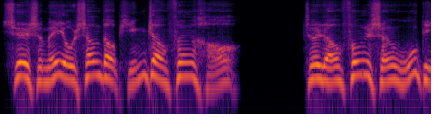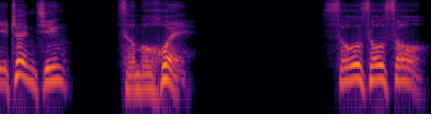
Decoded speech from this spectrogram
却是没有伤到屏障分毫，这让风神无比震惊。怎么会？嗖嗖嗖！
